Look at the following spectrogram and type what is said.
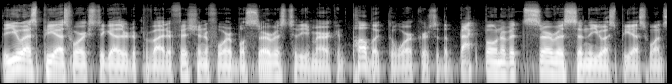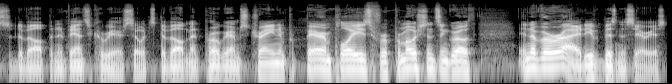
The USPS works together to provide efficient, affordable service to the American public. The workers are the backbone of its service, and the USPS wants to develop an advanced career. So its development programs train and prepare employees for promotions and growth in a variety of business areas.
